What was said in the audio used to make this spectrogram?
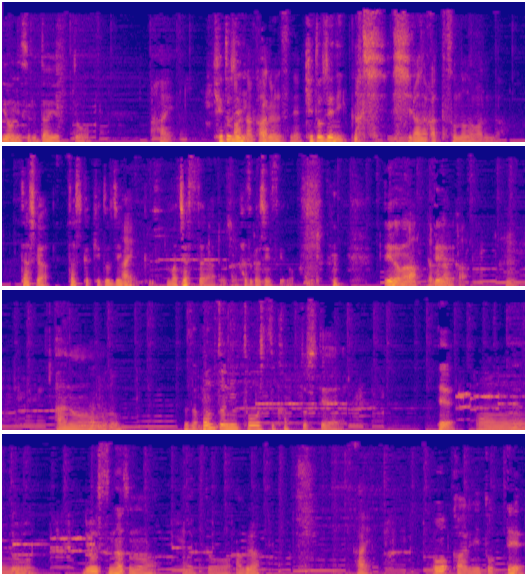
ようにするダイエットはい。ケトジェニックあなんかあるんですね。ケトジェニック。し知らなかった、そんなのがあるんだ。確か、確かケトジェニック。間違ってたら恥ずかしいんですけど。っていうのがああっ、て、でもなんか、あうん。なるほど。そうそう本当に糖質カットして、で、えっ良質なその、えっと、油？はい。を代わりに取って、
